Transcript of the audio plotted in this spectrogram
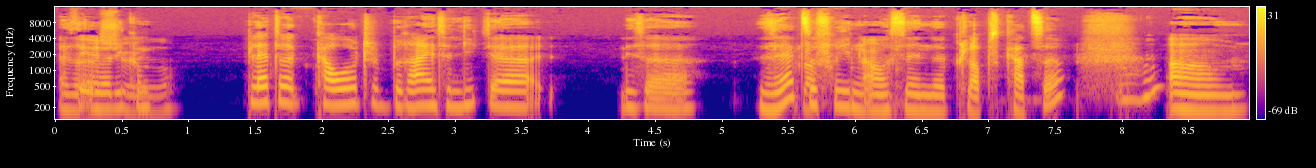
Also Sehr über die schön. komplette Couchbreite liegt der dieser sehr Klops. zufrieden aussehende Klopskatze Mhm. ähm,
